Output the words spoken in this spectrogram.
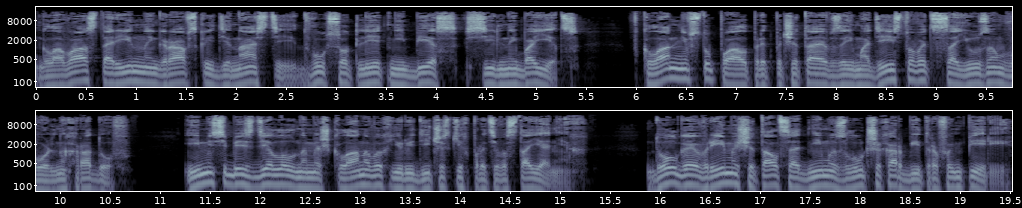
Глава старинной графской династии, двухсотлетний бес, сильный боец – клан не вступал, предпочитая взаимодействовать с союзом вольных родов. Ими себе сделал на межклановых юридических противостояниях. Долгое время считался одним из лучших арбитров империи.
